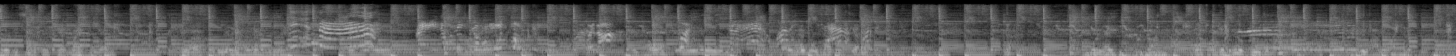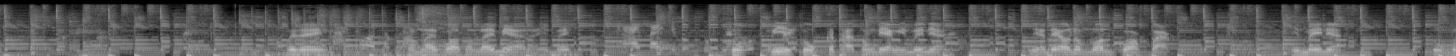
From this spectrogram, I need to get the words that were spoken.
cho kênh Ghiền Mì Gõ Để không bỏ lỡ ไม่บูชาทุกอย่างนะยังไงแล้วผมจะเลือกกูจะนะดูทำไมไม่ได้ทำลายพ่อทำลายแม่นะเห็นไหมตายไปจะตกนตกนี่ตกกระทะทองแดงเห็นไหมเนี่ย เนี่ยได้เอาน้ำร้อนกรอกปาก เห็นไหมเนี่ยตกน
